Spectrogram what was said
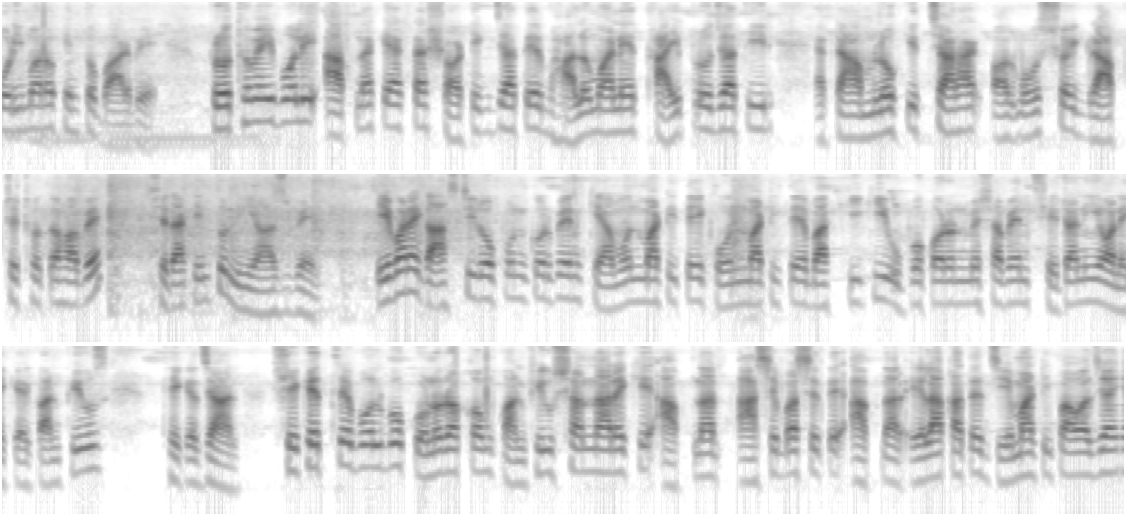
পরিমাণও কিন্তু বাড়বে। প্রথমেই বলি, আপনাকে একটা সঠিক জাতের, ভালো মানের থাই প্রজাতির একটা আমলকির চারা অবশ্যই গ্রাফটেড হতে হবে, সেটা কিন্তু নিয়ে আসবেন। এবারে গাছটি রোপণ করবেন, কেমন মাটিতে, কোন মাটিতে বা কি কি উপকরণ মেশাবেন, সেটা নিয়ে অনেকের কনফিউজ থেকে যান। সেক্ষেত্রে বলব কোনো রকম কনফিউশন না রেখে আপনার আশেপাশেতে, আপনার এলাকাতে যে মাটি পাওয়া যায়,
